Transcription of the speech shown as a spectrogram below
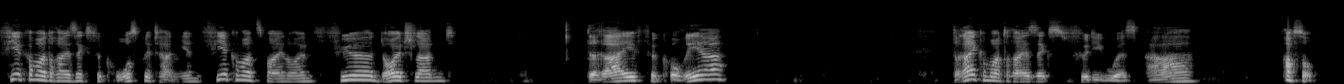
4,36 für Großbritannien, 4,29 für Deutschland, 3 für Korea, 3,36 für die USA. Ach so,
